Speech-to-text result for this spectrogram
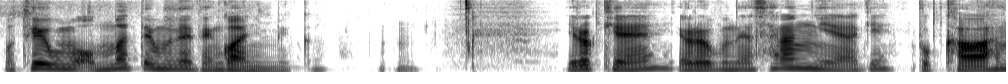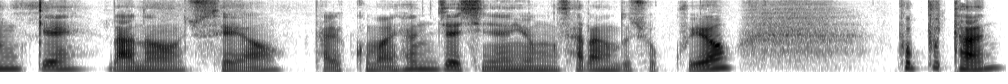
어떻게 보면 엄마 때문에 된 거 아닙니까? 음. 이렇게 여러분의 사랑 이야기 북카와 함께 나눠주세요. 달콤한 현재 진행형 사랑도 좋고요. 풋풋한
